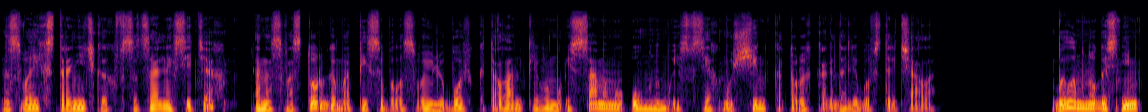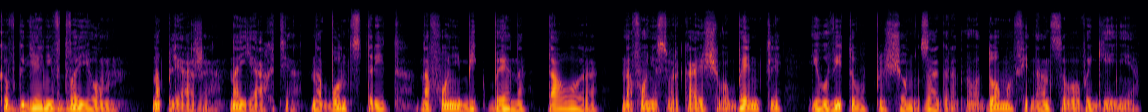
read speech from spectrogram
На своих страничках в социальных сетях она с восторгом описывала свою любовь к талантливому и самому умному из всех мужчин, которых когда-либо встречала. Было много снимков, где они вдвоем, на пляже, на яхте, на Бонд-стрит, на фоне Биг Бена, Тауэра, на фоне сверкающего Бентли и увитого плющом загородного дома финансового гения.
